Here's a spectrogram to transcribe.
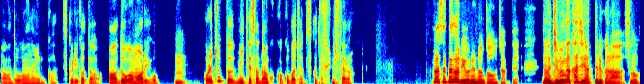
あ、動画もないんか。作り方。あ、動画もあるよ。うん。これちょっと見てさ、何個かコバちゃん作ってみたら。作らせたがるよね、なんか、おうちゃんって。なんか自分が家事やってるから、その、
